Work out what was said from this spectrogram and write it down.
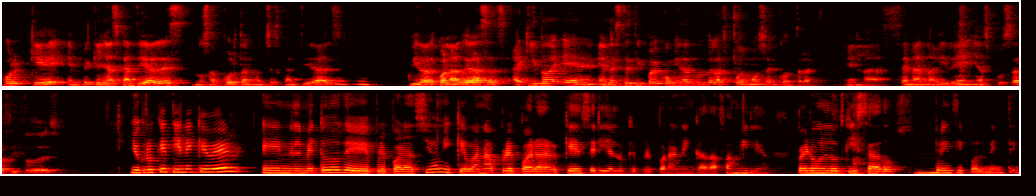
porque en pequeñas cantidades nos aportan muchas cantidades cuidado con las grasas. Aquí en, en este tipo de comidas, ¿dónde las podemos encontrar? En las cenas navideñas, posadas y todo eso. Yo creo que tiene que ver en el método de preparación y que van a preparar, qué sería lo que preparan en cada familia, pero en los guisados principalmente.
